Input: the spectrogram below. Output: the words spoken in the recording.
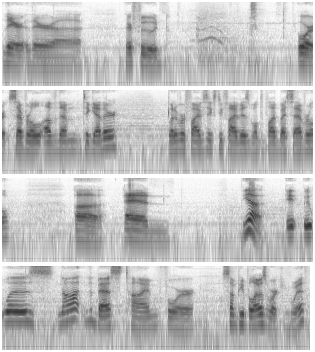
their their uh, their food, or several of them together, whatever 565 is multiplied by several. Uh, and yeah, it it was not the best time for some people I was working with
